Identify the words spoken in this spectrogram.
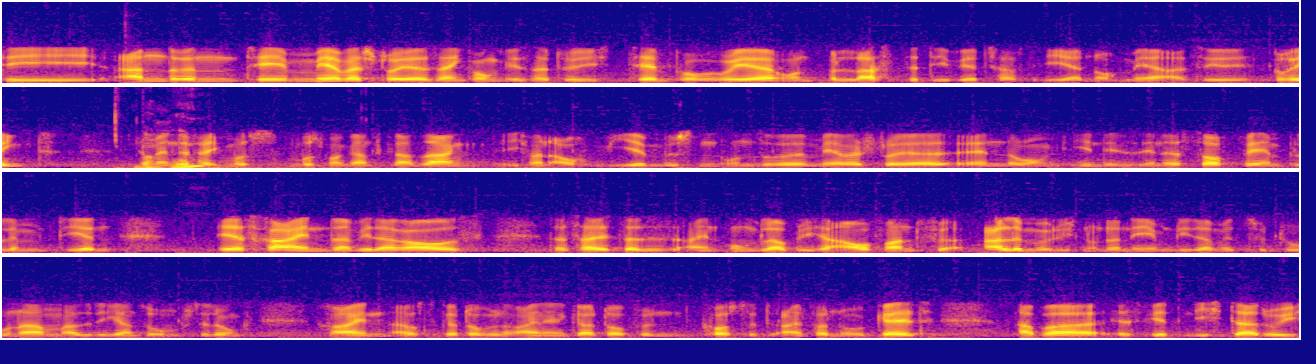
Die anderen Themen, Mehrwertsteuersenkung ist natürlich temporär und belastet die Wirtschaft eher noch mehr, als sie bringt. Warum? Im Endeffekt muss, muss man ganz klar sagen, ich meine, auch wir müssen unsere Mehrwertsteueränderung in, in der Software implementieren. Erst rein, dann wieder raus. Das heißt, das ist ein unglaublicher Aufwand für alle möglichen Unternehmen, die damit zu tun haben. Also die ganze Umstellung rein aus Kartoffeln rein in Kartoffeln kostet einfach nur Geld. Aber es wird nicht dadurch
